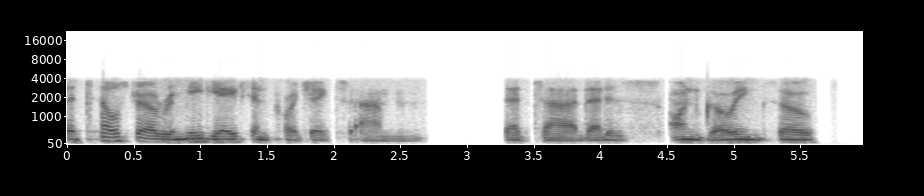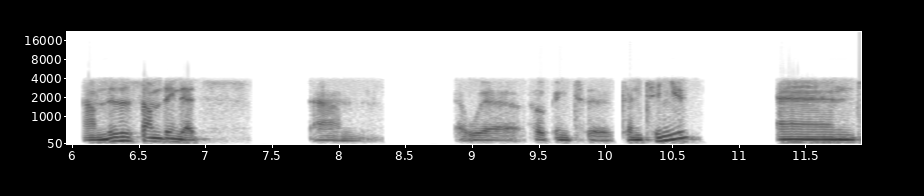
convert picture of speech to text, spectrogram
the Telstra remediation project um, that uh, that is ongoing. So um, this is something that's um, that we're hoping to continue. And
